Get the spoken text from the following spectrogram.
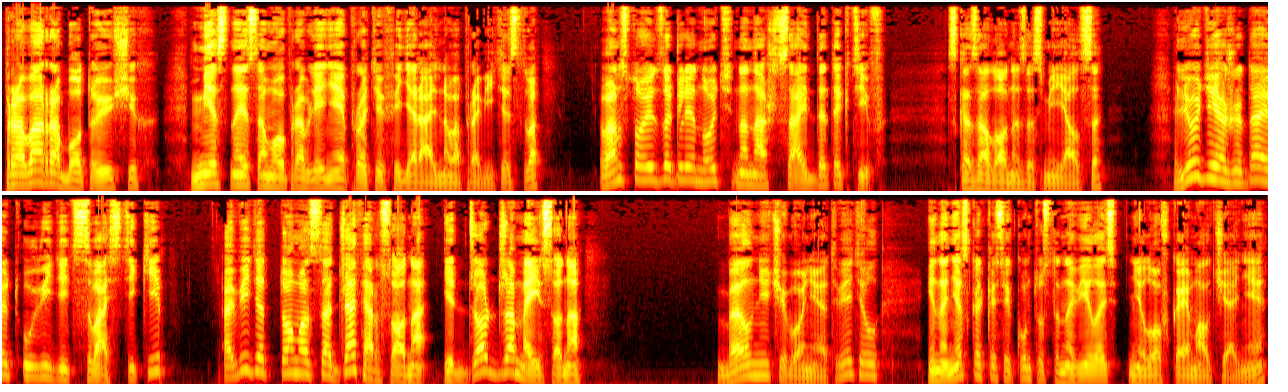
права работающих, местное самоуправление против федерального правительства. Вам стоит заглянуть на наш сайт «Детектив», — сказал он и засмеялся. Люди ожидают увидеть свастики, а видят Томаса Джефферсона и Джорджа Мейсона. Белл ничего не ответил, и на несколько секунд установилось неловкое молчание.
